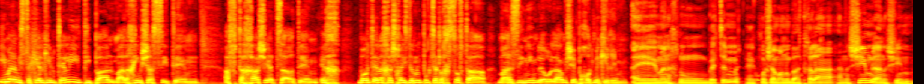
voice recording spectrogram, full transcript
אם אני מסתכל, כאילו, תן לי טיפה על מהלכים שעשיתם, הבטחה שיצרתם, איך, בואו תן לך, יש לך הזדמנות פה קצת לחשוף את המאזינים לעולם שהם פחות מכירים. אמ, אנחנו בעצם, אה, כמו שאמרנו בהתחלה, אנשים לאנשים,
